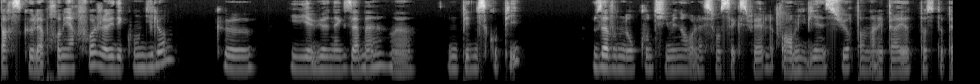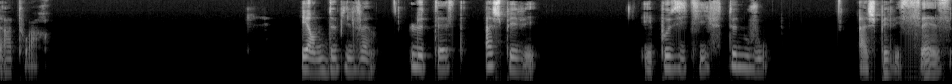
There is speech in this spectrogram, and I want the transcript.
parce que la première fois j'avais des condylomes que il y a eu un examen, euh, une péniscopie. Nous avons donc continué nos relations sexuelles, hormis bien sûr pendant les périodes post-opératoires. Et en 2020, le test HPV est positif de nouveau. HPV 16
